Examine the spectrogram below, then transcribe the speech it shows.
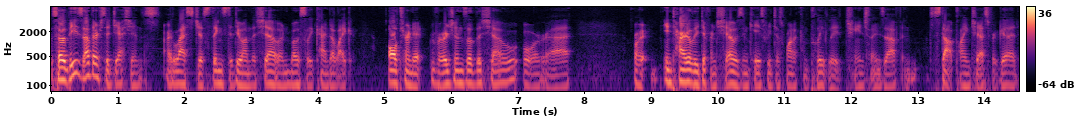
so these other suggestions are less just things to do on the show and mostly kind of like alternate versions of the show or uh, or entirely different shows in case we just want to completely change things up and stop playing chess for good.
